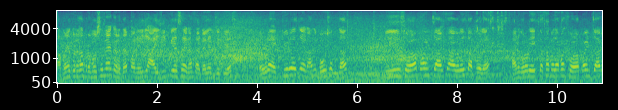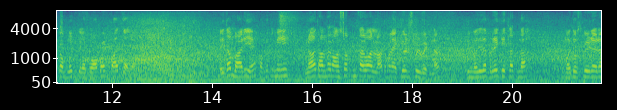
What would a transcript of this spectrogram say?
आपण हे कोणाचा प्रमोशन नाही करत आहे पण हे जे आय जी पी एस आहे ना सॅटेलाईट जी पी एस एवढं ॲक्युरेट आहे ना तुम्ही बघू शकता की सोळा पॉईंट चारचा ॲव्हरेज दाखवलं आहे. आणि बरोबर एक तासामध्ये आपण सोळा पॉईंट चार कंप्लीट केलं सोळा पॉईंट पाच झालं एकदम भारी आहे. फक्त तुम्ही न थांबता नॉनस्टॉप तुम्ही चालवाल ना तुम्हाला ॲक्युरेट स्पीड भेटणार. तुम्ही मध्ये जर ब्रेक घेतलात ना मग तो स्पीड आहे ना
